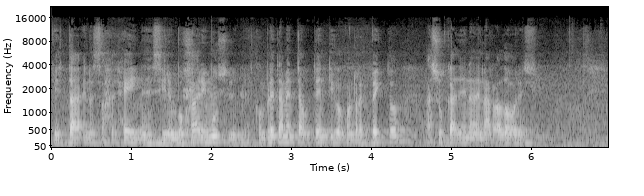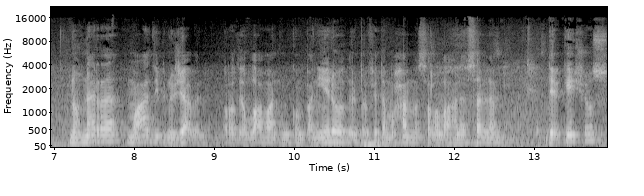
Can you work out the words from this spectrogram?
que está en el Sahihain, es decir, en Bukhari y Muslim, es completamente auténtico con respecto a su cadena de narradores. Nos narra Muad ibn Jabal, anhu, un compañero del profeta Muhammad de aquellos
